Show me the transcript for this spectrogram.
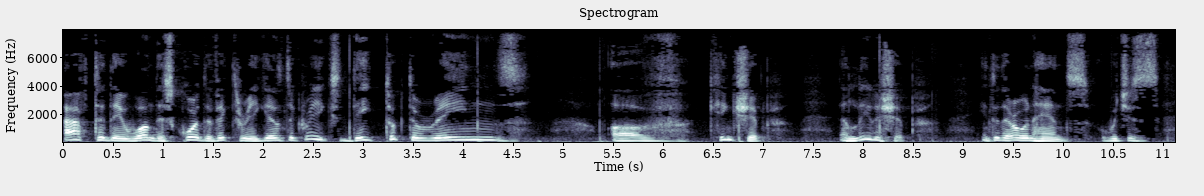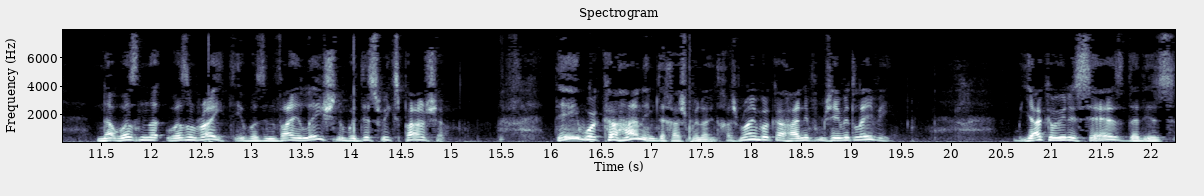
After they won, they scored the victory against the Greeks, they took the reins of kingship and leadership into their own hands, which is not, wasn't, wasn't right. It was in violation with this week's parsha. They were Kahanim, the Chashmonaim. Chashmonaim were Kahanim from Shevet Levi. Yaakov says that is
